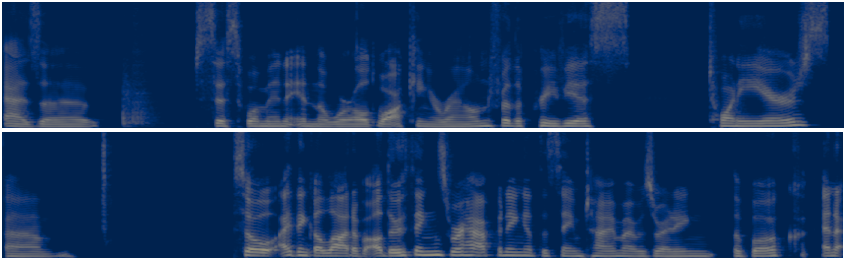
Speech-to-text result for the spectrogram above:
as a cis woman in the world walking around for the previous 20 years. Um, so I think a lot of other things were happening at the same time I was writing the book. And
